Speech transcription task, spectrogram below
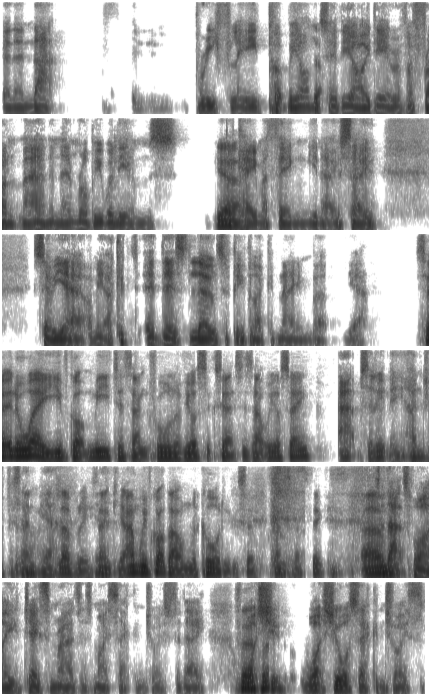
and then that briefly put me onto the idea of a front man, and then Robbie Williams yeah. became a thing. You know, so so yeah. I mean, I could. Uh, there's loads of people I could name, but yeah. So in a way, you've got me to thank for all of your success. Is that what you're saying? Absolutely, hundred percent. Yeah, lovely. Thank you, and we've got that on recording, so fantastic. Um, so that's why Jason Mraz is my second choice today. What's your, what's your second choice?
